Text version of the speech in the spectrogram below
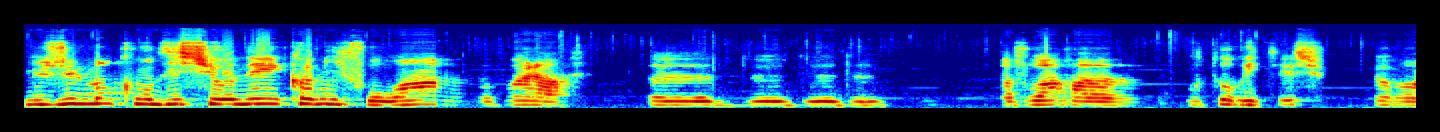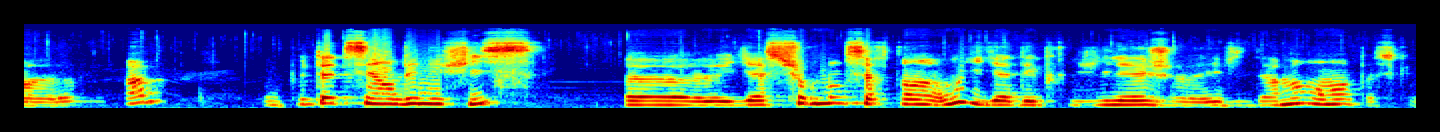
musulman conditionné comme il faut, hein, voilà, euh, de, de- autorité sur les femmes. Peut-être c'est un bénéfice. Euh, il y a sûrement certains, oui, il y a des privilèges euh, évidemment, hein, parce que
